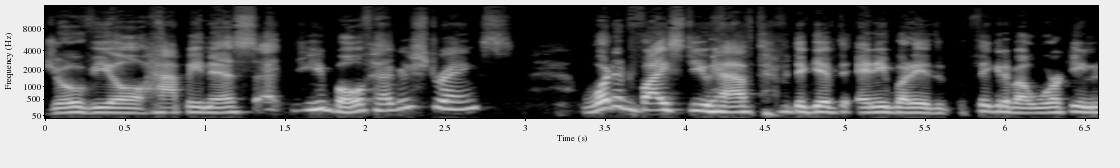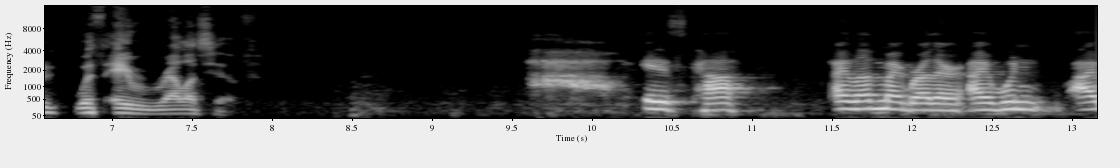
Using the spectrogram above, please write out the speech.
jovial happiness. Uh, You both have your strengths. What advice do you have to, to give to anybody thinking about working with a relative? it is tough i love my brother i wouldn't i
